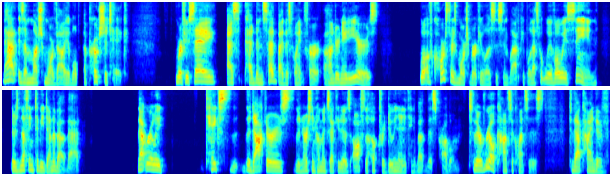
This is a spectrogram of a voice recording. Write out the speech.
That is a much more valuable approach to take. Where if you say, as had been said by this point for 180 years, well, of course there's more tuberculosis in black people. That's what we've always seen. There's nothing to be done about that. That really takes the doctors, the nursing home executives off the hook for doing anything about this problem. So there are real consequences to that kind of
